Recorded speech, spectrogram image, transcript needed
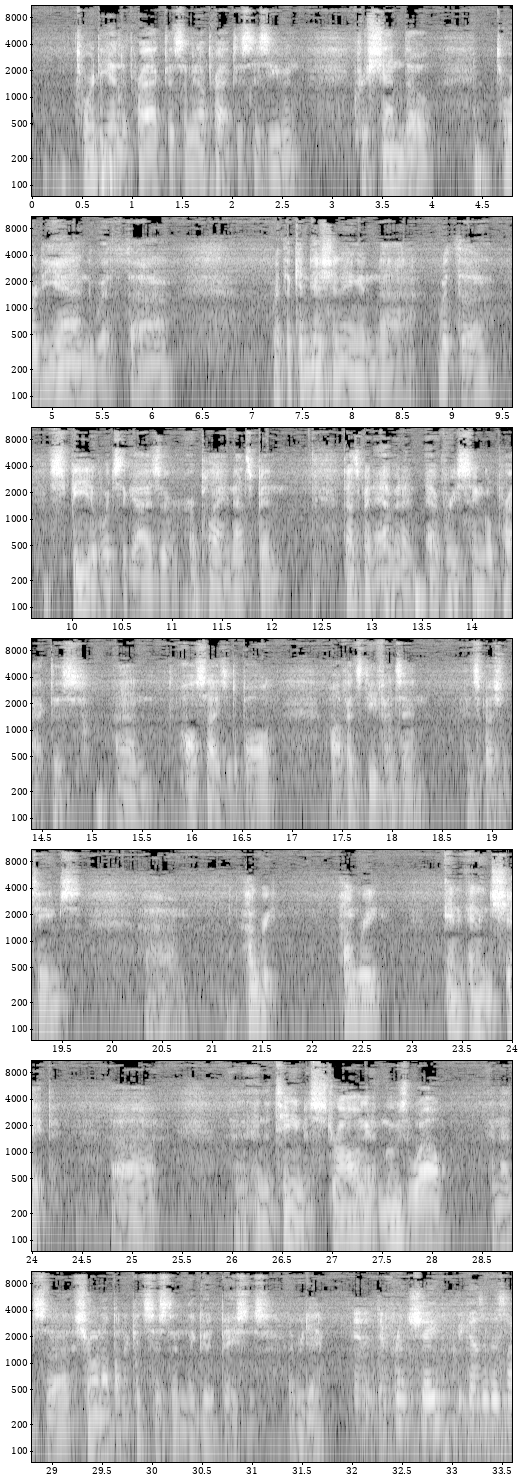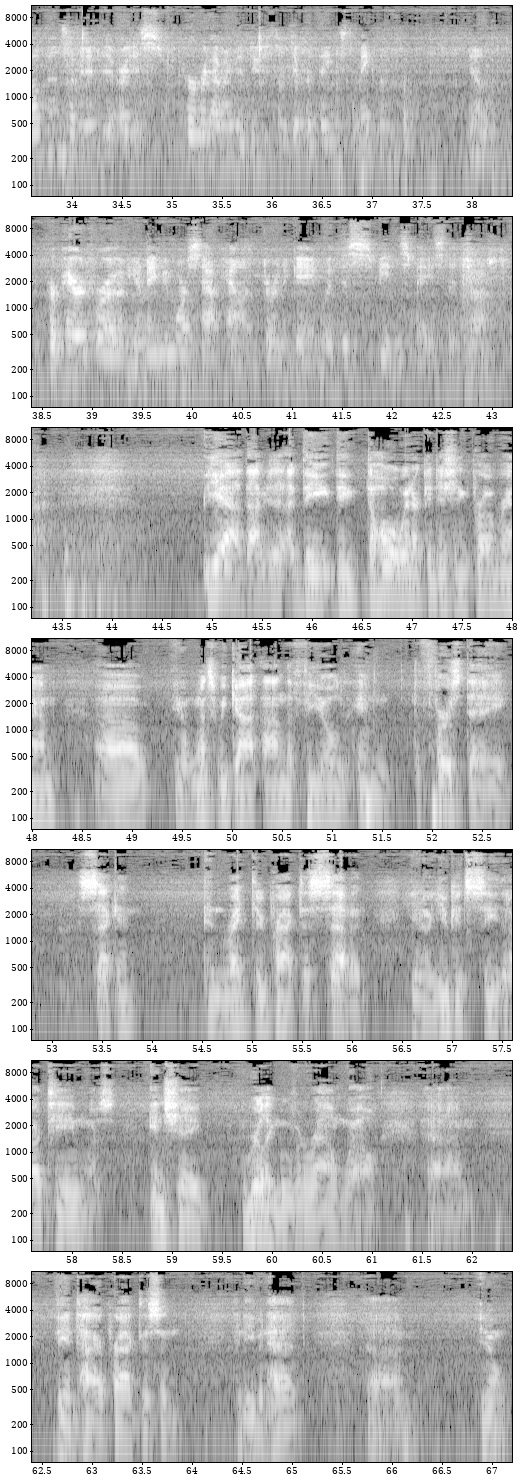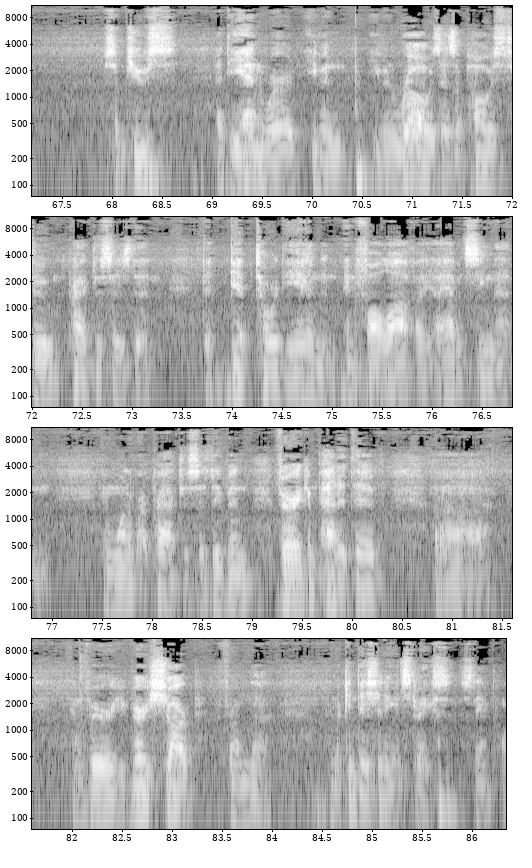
toward the end of practice. I mean, our practice is even crescendo toward the end with uh, with the conditioning and uh, with the speed of which the guys are, are playing. That's been that's been evident every single practice on all sides of the ball, offense, defense, and and special teams. Um, hungry, hungry, and, and in shape. Uh, and, and the team is strong and it moves well and that's uh, showing up on a consistently good basis every day. In a different shape because of this offense? I mean, is Herbert having to do some different things to make them, you know, prepared for a you know maybe more snap count during a game with this speed and space that Josh has brought? Yeah, the the the, the whole winter conditioning program. Uh, you know, once we got on the field in the first day, second, and right through practice seven you know, you could see that our team was in shape, really moving around well, um, the entire practice, and and even had, um, you know, some juice at the end where it even even rose as opposed to practices that that dip toward the end and, and fall off. I, I, haven't seen that in, in one of our practices. They've been very competitive, uh, you know, very very sharp from the from a conditioning and strengths standpoint.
